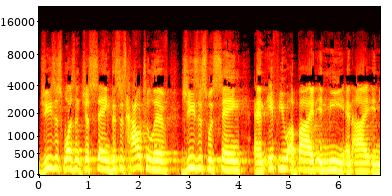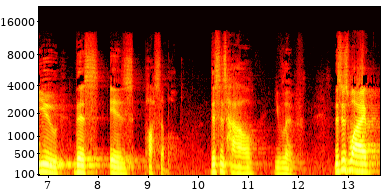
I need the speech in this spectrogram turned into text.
Jesus wasn't just saying, This is how to live. Jesus was saying, And if you abide in me and I in you, this is possible. This is how you live. This is why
